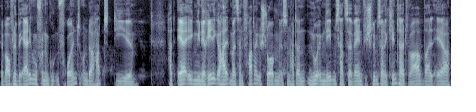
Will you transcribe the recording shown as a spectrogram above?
der war auf einer Beerdigung von einem guten Freund und da hat die hat er irgendwie eine Rede gehalten, weil sein Vater gestorben ist und hat dann nur im Nebensatz erwähnt, wie schlimm seine Kindheit war, weil er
